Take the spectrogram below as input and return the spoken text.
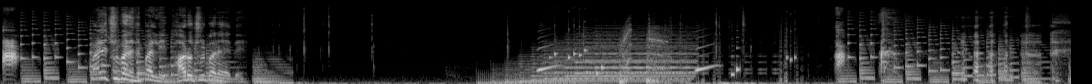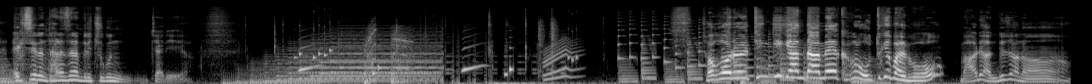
아! 빨리 출발해야 돼 빨리. 바로 출발해야 돼 X는 다른 사람들이 죽은 자리예요 저거를 튕기게 한 다음에 그걸 어떻게 밟어? 말이 안 되잖아.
